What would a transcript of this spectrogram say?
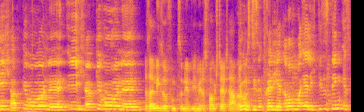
Ich hab gewonnen, ich hab gewonnen. Das hat nicht so funktioniert, wie ich mir das vorgestellt habe. Jungs, diese, Freddy, jetzt aber mal ehrlich, dieses Ding ist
